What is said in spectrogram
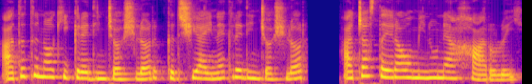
Atât în ochii credincioșilor, cât și ai necredincioșilor, aceasta era o minune a harului.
